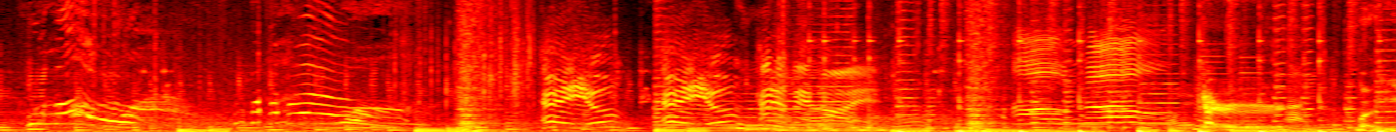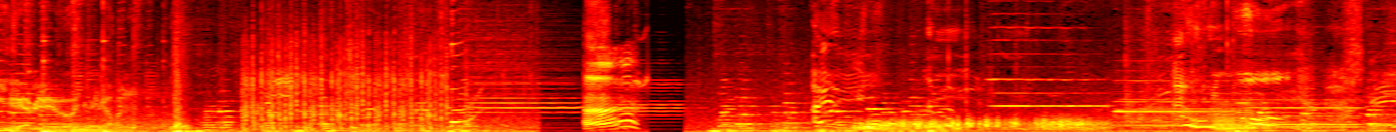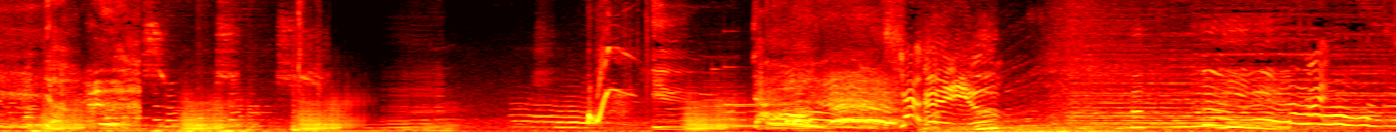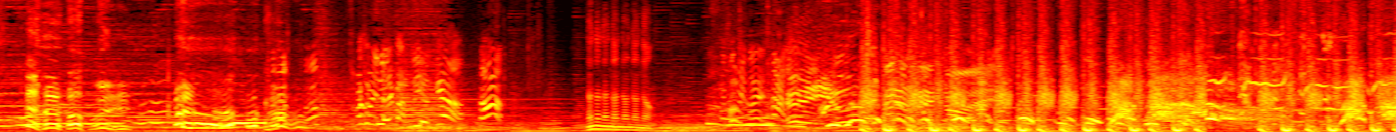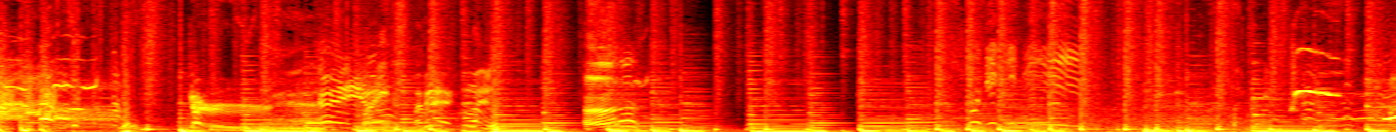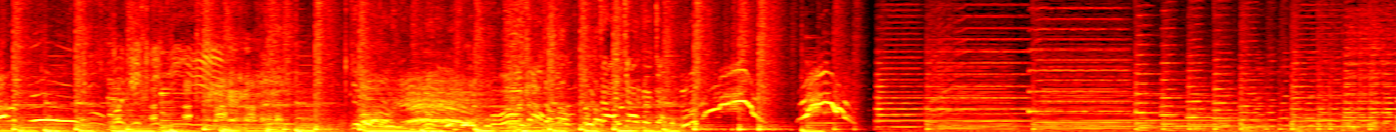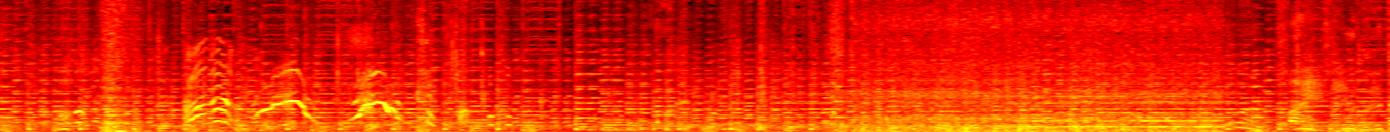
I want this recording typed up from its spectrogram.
Hey you! Hey you! Cut out that noise! Oh, you. Oh, yes! yes! Hey, you! Tụi mày không nhìn thấy bản lìa kia hả? No, no, no, no, no, no. Mày không nhìn thấy bản Hey, you!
